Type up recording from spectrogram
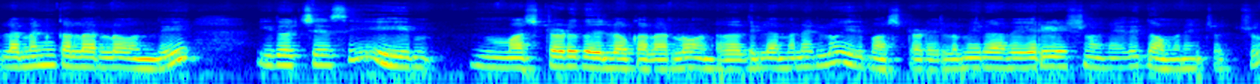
లెమన్ కలర్లో ఉంది. ఇది వచ్చేసి మస్టర్డ్ గదిలో కలర్లో ఉంటుంది. అది లెమన్ ఎల్లో ఇది మస్టర్డ్ ఎల్లో. మీరు ఆ వేరియేషన్ అనేది గమనించవచ్చు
